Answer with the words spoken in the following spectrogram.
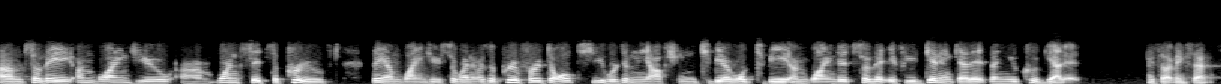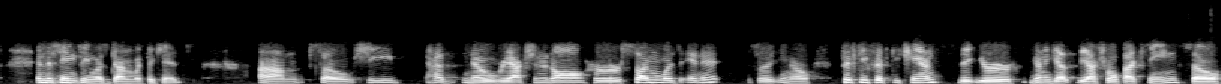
Um, so they unblind you um, once it's approved. They unblind you. So when it was approved for adults, you were given the option to be able to be unblinded, so that if you didn't get it, then you could get it. If that makes sense. And the same thing was done with the kids. Um, so she had no reaction at all. Her son was in it, so you know 50 50 chance that you're going to get the actual vaccine. So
